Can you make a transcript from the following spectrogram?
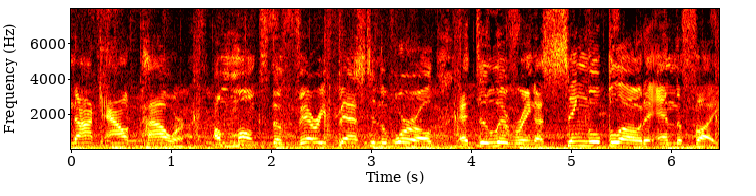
knockout power, amongst the very best in the world at delivering a single blow to end the fight.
